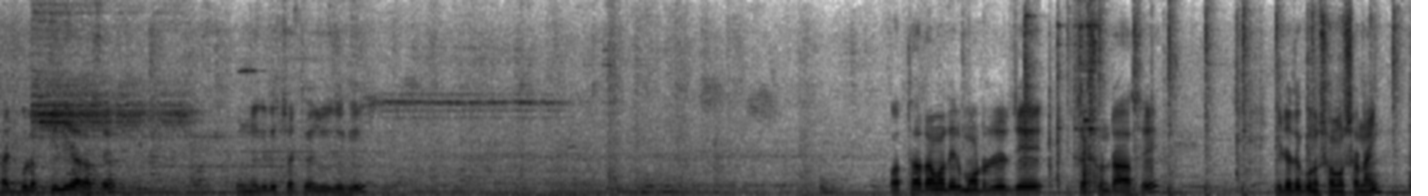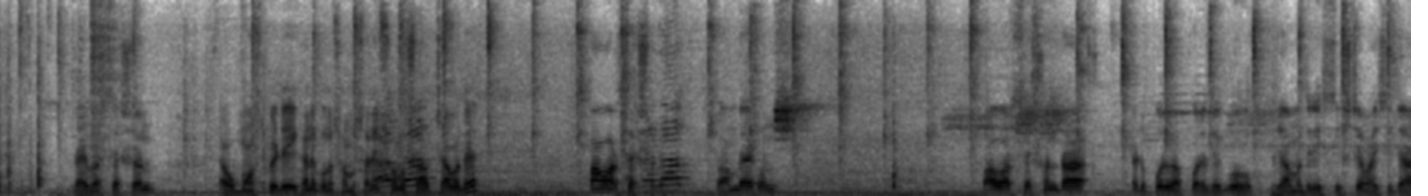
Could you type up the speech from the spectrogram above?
সাইডগুলো ক্লিয়ার আছে। নেগেটিভ সাইড থেকে যদি দেখি। অর্থাৎ আমাদের মোটরের যে সেকশনটা আছে, এটাতে কোনো সমস্যা নাই। ড্রাইভার সেকশন এবং মসপেডে এখানে কোনো সমস্যা নেই। সমস্যা হচ্ছে আমাদের পাওয়ার সেকশন তো আমরা এখন পাওয়ার সেকশনটা একটু পরিমাপ করে দেখব যে আমাদের এই সিস্টেম আইসিটা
